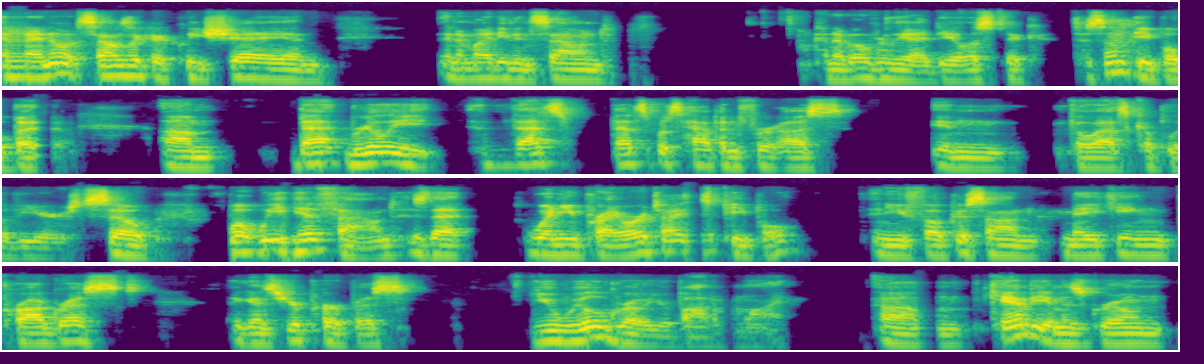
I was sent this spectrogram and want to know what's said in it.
and I know it sounds like a cliche, and and it might even sound kind of overly idealistic to some people, but um, that really that's that's what's happened for us in the last couple of years. So what we have found is that when you prioritize people and you focus on making progress against your purpose, you will grow your bottom line. Um, Cambium has grown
